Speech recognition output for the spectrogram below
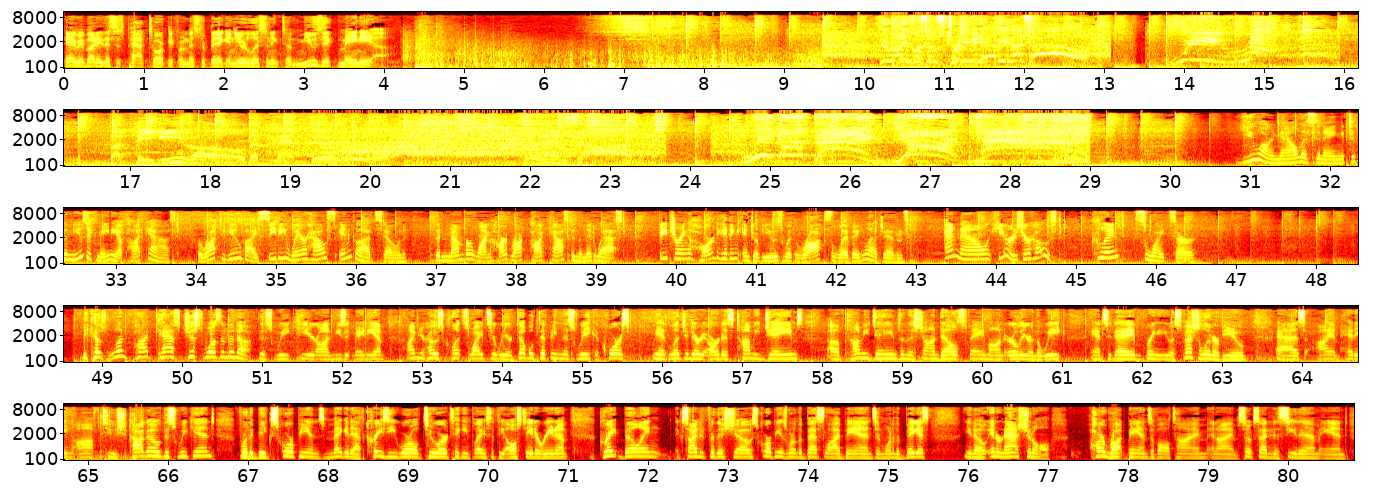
Hey everybody, this is Pat Torpey from Mr. Big, and you're listening to Music Mania. You ready for some screaming heavy metal? We rock! but the evil that men do. Then John. We gonna bang your You are now listening to the Music Mania podcast, brought to you by CD Warehouse in Gladstone, the number one hard rock podcast in the Midwest, featuring hard hitting interviews with rock's living legends. And now, here's your host, Clint Schweitzer. Because one podcast just wasn't enough this week here on Music Mania. I'm your host, Clint Schweitzer. We are double dipping this week. Of course, we had legendary artist Tommy James of Tommy James and the Shondells fame on earlier in the week. And today, I'm bringing you a special interview as I am heading off to Chicago this weekend for the big Scorpions Megadeth Crazy World Tour taking place at the Allstate Arena. Great billing. Excited for this show. Scorpions, one of the best live bands and one of the biggest, you know, international hard rock bands of all time, and I'm so excited to see them. And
